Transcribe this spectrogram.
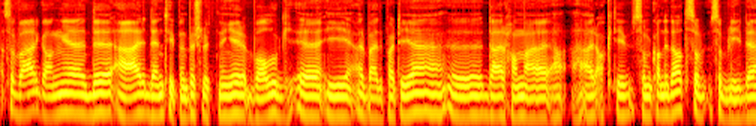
Altså, hver gang eh, det er den typen beslutninger, valg eh, i Arbeiderpartiet, eh, der han er, er, aktiv som kandidat, så, så blir, det,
